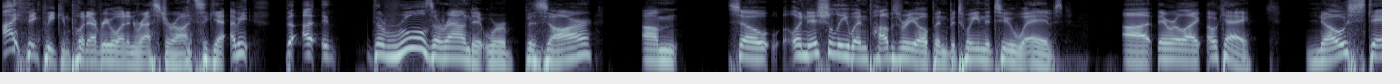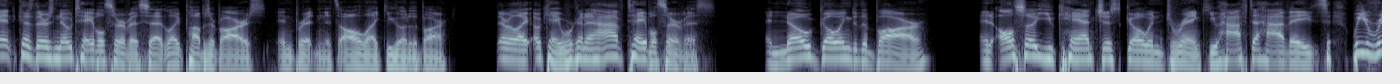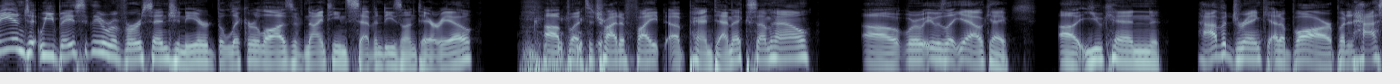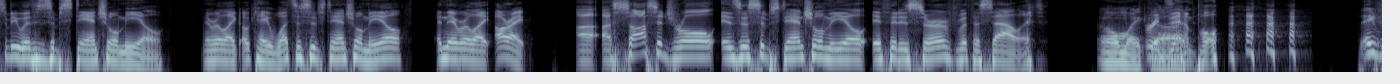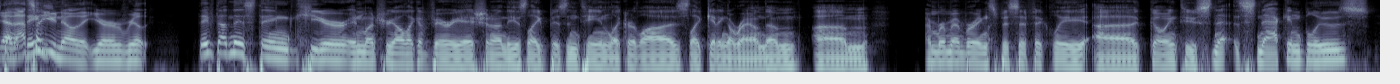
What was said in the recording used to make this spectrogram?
"I think we can put everyone in restaurants again." I mean, the uh, the rules around it were bizarre. Um, so initially, when pubs reopened between the two waves, uh, they were like, "Okay, no stand," because there's no table service at like pubs or bars in Britain. It's all like you go to the bar. They were like, "Okay, we're gonna have table service, and no going to the bar and also you can't just go and drink you have to have a we re we basically reverse engineered the liquor laws of 1970s ontario uh, but to try to fight a pandemic somehow uh, where it was like yeah okay uh, you can have a drink at a bar but it has to be with a substantial meal And they were like okay what's a substantial meal and they were like all right uh, a sausage roll is a substantial meal if it is served with a salad, Oh my for god! For example. They've Yeah, done- that's how they've- you know that you're real. They've done this thing here in Montreal, like a variation on these like Byzantine liquor laws, like getting around them. Um, I'm remembering specifically uh, going to Sna- Snack and Blues,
